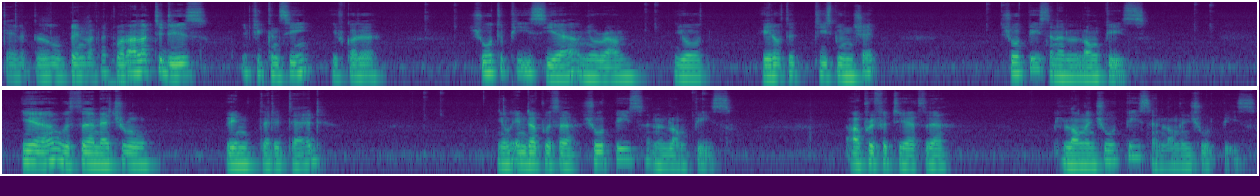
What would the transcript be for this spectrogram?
Give it a little bend like that. What I like to do is if you can see you've got a shorter piece here on your round your head of the teaspoon shape. Short piece and a long piece here with the natural bend that it had you'll end up with a short piece and a long piece. I prefer to have the long and short piece and long and short piece.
